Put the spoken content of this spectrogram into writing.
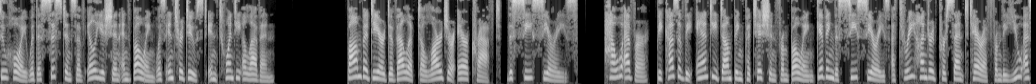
Sukhoi with assistance of Ilyushin and Boeing was introduced in 2011. Bombardier developed a larger aircraft, the C-Series. However, because of the anti-dumping petition from Boeing giving the C-Series a 300% tariff from the U.S.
